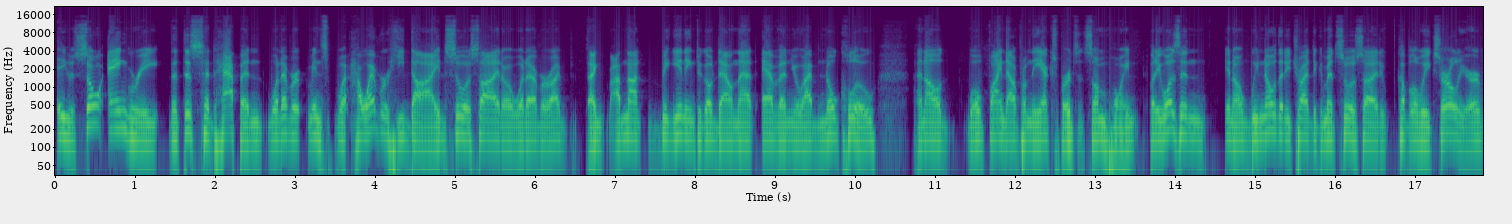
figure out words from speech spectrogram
he was so angry that this had happened, whatever means, however he died, suicide or whatever. I, I I'm not beginning to go down that avenue. I have no clue, and I'll we'll find out from the experts at some point. But he was in. You know, we know that he tried to commit suicide a couple of weeks earlier,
